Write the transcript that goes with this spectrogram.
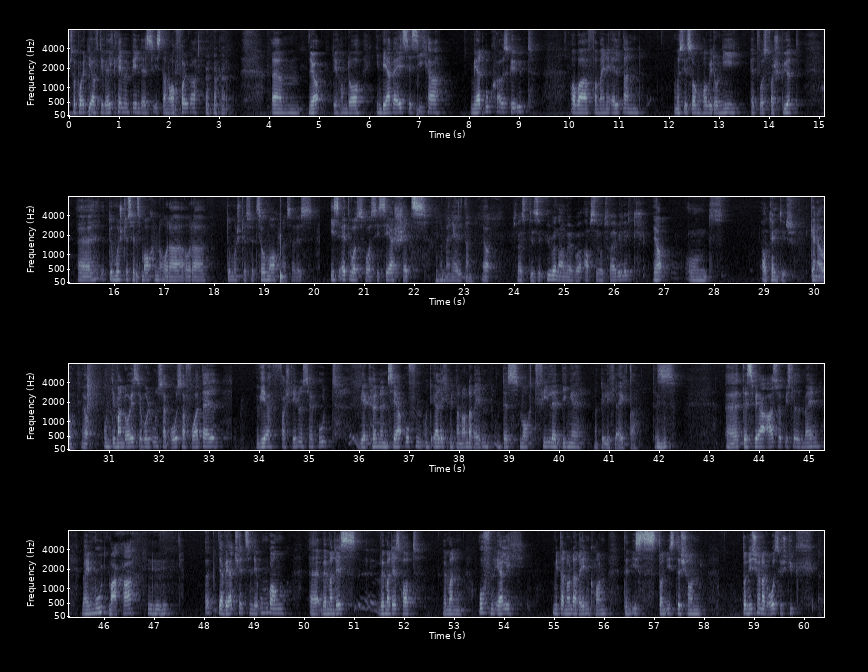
sobald ich auf die Welt gekommen bin, das ist der Nachfolger. ähm, ja, die haben da in der Weise sicher mehr Druck ausgeübt, aber von meinen Eltern, muss ich sagen, habe ich da nie etwas verspürt, äh, du musst das jetzt machen oder, oder du musst das jetzt so machen. Also das ist etwas, was ich sehr schätze an mhm. meine Eltern. Ja. Das heißt, diese Übernahme war absolut freiwillig ja. und authentisch. Genau, ja. Und ich meine, da ist ja wohl unser großer Vorteil. Wir verstehen uns sehr gut, wir können sehr offen und ehrlich miteinander reden und das macht viele Dinge natürlich leichter. Das, mhm. äh, das wäre auch so ein bisschen mein, mein Mutmacher, mhm. der wertschätzende Umgang, äh, wenn, man das, wenn man das hat, wenn man offen, ehrlich miteinander reden kann, dann ist, dann ist das schon dann ist schon ein großes Stück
